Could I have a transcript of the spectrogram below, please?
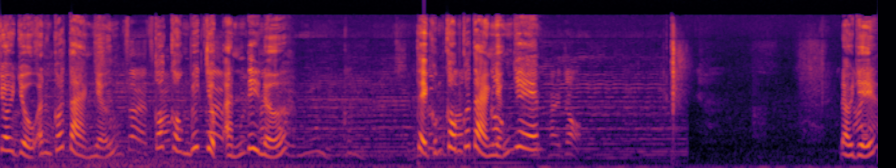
Cho dù anh có tàn nhẫn Có không biết chụp ảnh đi nữa Thì cũng không có tàn nhẫn với em Đạo diễn,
